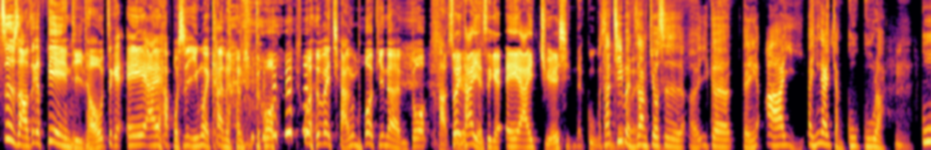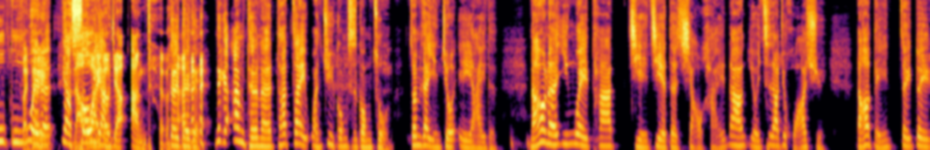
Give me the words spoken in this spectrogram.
至少这个电影里头，这个 AI 它不是因为看了很多，或者被强迫听了很多，好，所以它也是一个 AI 觉醒的故事。它基本上就是呃一个等于阿姨，呃应该讲姑姑啦。嗯。姑姑为了要收养，都叫 aunt。对对对，那个 aunt 呢，他在玩具公司工作，专门在研究 AI 的。然后呢，因为他姐姐的小孩，那有一次他去滑雪，然后等于这一对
